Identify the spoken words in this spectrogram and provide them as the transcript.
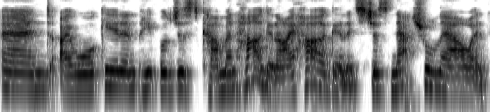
and I walk in and people just come and hug and I hug and it's just natural now and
